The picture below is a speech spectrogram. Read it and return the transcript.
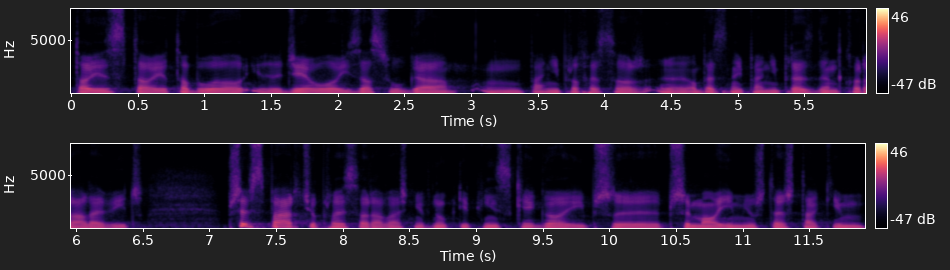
to, jest, to, to było dzieło i zasługa mm, pani profesor, e, obecnej pani prezydent Koralewicz przy wsparciu profesora właśnie Wnuk Lipińskiego i przy, przy moim już też takim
